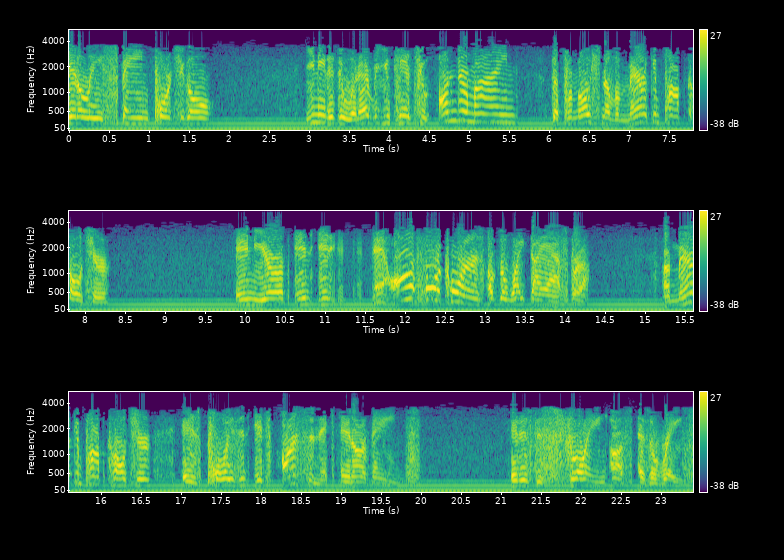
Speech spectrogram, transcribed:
Italy, Spain, Portugal. You need to do whatever you can to undermine the promotion of American pop culture in Europe and in, in all four corners of the white diaspora. American pop culture is poison. It's arsenic in our veins. It is destroying us as a race.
